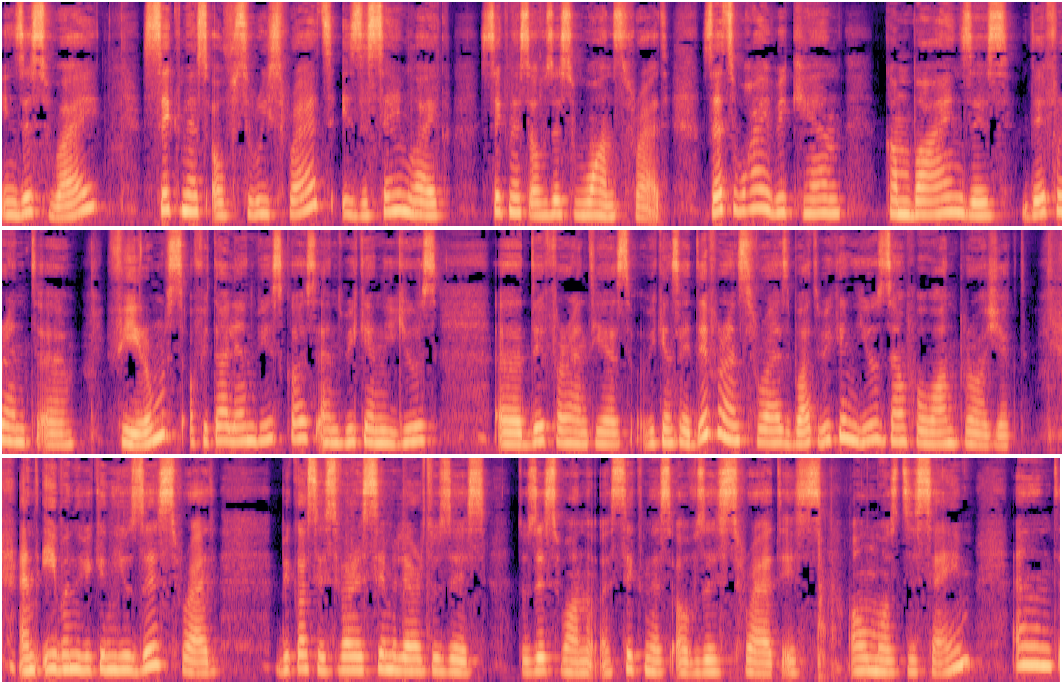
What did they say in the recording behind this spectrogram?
in this way. Thickness of three threads is the same like thickness of this one thread. That's why we can combine these different uh, firms of Italian viscose and we can use uh, different yes we can say different threads but we can use them for one project. And even we can use this thread because it's very similar to this to this one a thickness of this thread is almost the same and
